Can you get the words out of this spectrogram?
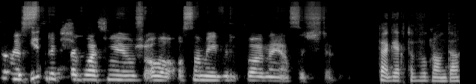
tak, to jest stricte właśnie już o, o samej wirtualnej asyście. tak, jak to wygląda.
